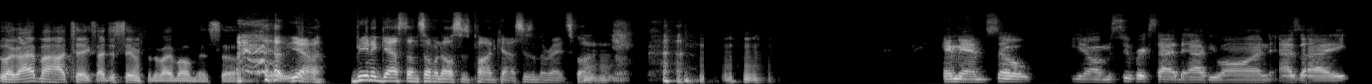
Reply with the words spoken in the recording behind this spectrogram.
Look, I have my hot takes. I just save them for the right moment. So yeah, being a guest on someone else's podcast isn't the right spot. Mhm. Hey man, so you know, I'm super excited to have you on as I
